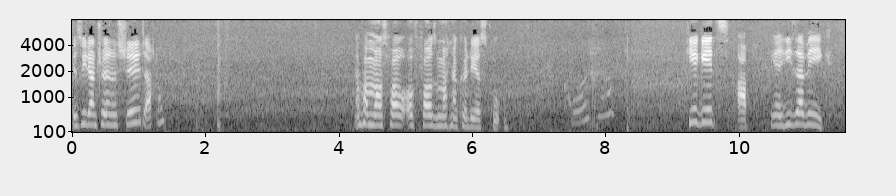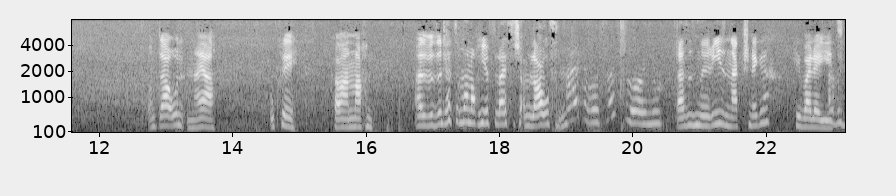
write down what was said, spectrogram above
Ist wieder ein schönes Schild, Achtung. Einfach mal auf Pause machen, dann könnt ihr es gucken. Hier geht's ab. Hier dieser Weg. Und da unten, naja. Okay, kann man machen. Also wir sind jetzt immer noch hier fleißig am Laufen. Alter, was ist das für eine? Das ist eine riesen Nacktschnecke. Hier weiter geht's. ist.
